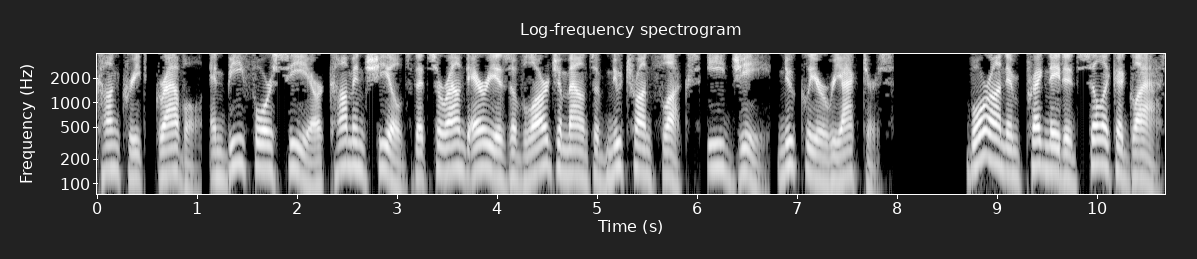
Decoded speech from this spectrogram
concrete, gravel, and B4C are common shields that surround areas of large amounts of neutron flux, e.g., nuclear reactors. Boron-impregnated silica glass,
